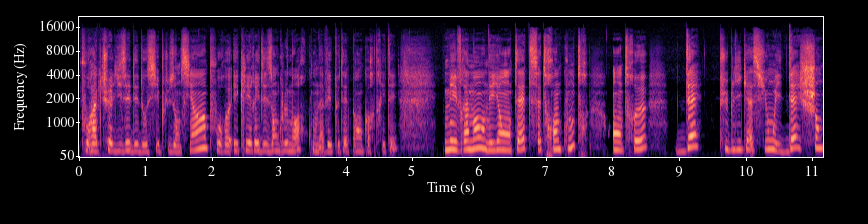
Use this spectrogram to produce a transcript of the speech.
pour actualiser des dossiers plus anciens, pour euh, éclairer des angles morts qu'on n'avait peut-être pas encore traités, mais vraiment en ayant en tête cette rencontre entre des publications et des champs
